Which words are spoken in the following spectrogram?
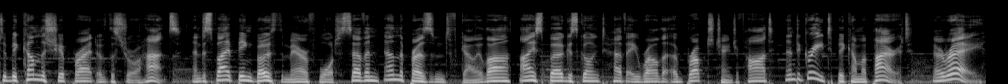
to become the shipwright of the Straw Hats. And despite being both the mayor of Water 7 and the president of Galley-La, Iceberg is going to have a rather abrupt change of heart and agree to become a pirate. Hooray!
